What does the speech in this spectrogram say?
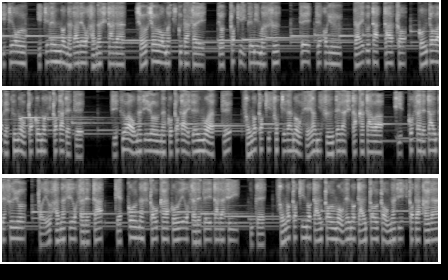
一応、一連の流れを話したら、少々お待ちください。ちょっと聞いてみます。って言って保有。だいぶ経った後、今度は別の男の人が出て、実は同じようなことが以前もあって、その時そちらのお部屋に住んでらした方は、引っ越されたんですよ、という話をされた。結構なストーカー行為をされていたらしい。で、その時の担当も俺の担当と同じ人だから、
